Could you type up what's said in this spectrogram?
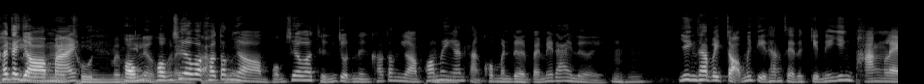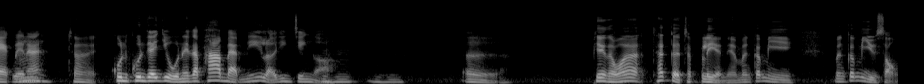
เขาจะยอมไหมเรื่งขงนายทุนนผมรื่องขผมเชื่อว่าเขาต้องะไรยต่อม ผมเชื่อว่าถึงจุดหนึ่งเขาต้องยอมเพราะไม่อือฮึงั้นสังคมมันเดินไปไม่ได้เลยอือฮึยิ่งถ้าไปเจาะมิติทางเศรษฐกิจนี่ยิ่งพังแหลกเลยนะอืมใช่ คุณคุณจะอยู่ในสภาพแบบนี้เหรอจริงๆเหรออือฮึอือฮึเออเพียงแต่ว่าถ้าเกิดจะเปลี่ยนเนี่ยมันก็มีมันก็มีอยู่สอง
